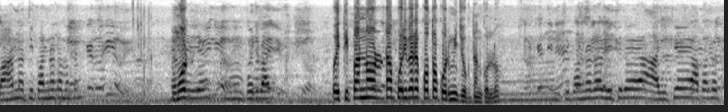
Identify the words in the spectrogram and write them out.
বাহান্ন তিপান্নটা মতন। মোট পরিবার। ওই তিপ্পান্নটা পরিবারে কত কর্মী যোগদান করল? তিপান্নটার ভিতরে আজকে আপাতত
